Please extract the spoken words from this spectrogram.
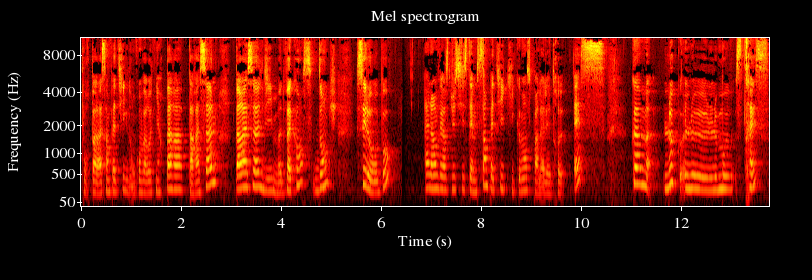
pour parasympathique, donc on va retenir para, parasol. Parasol dit mode vacances, donc c'est le repos. À l'inverse du système sympathique qui commence par la lettre S, comme le, mot stress.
